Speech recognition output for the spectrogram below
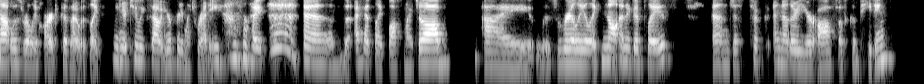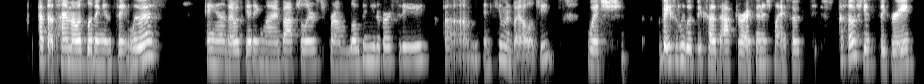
that was really hard because I was like, when you're two weeks out, you're pretty much ready, right? And I had like lost my job. I was really like not in a good place and just took another year off of competing. At that time, I was living in St. Louis and I was getting my bachelor's from Logan University um, in human biology, which basically was because after I finished my associate's degree,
